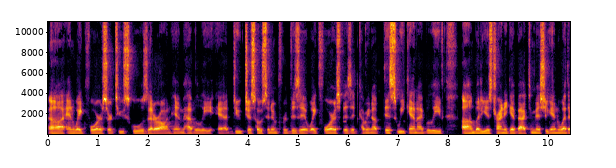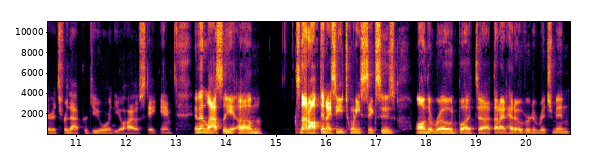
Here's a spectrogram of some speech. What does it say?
uh, and Wake Forest are two schools that are on him heavily. Uh, Duke just hosted him for a visit. Wake Forest visit coming up this weekend, I believe. Um, but he is trying to get back to Michigan, whether it's for that Purdue or the Ohio State game. And then lastly, um, it's not often I see 26s on the road, but uh, I thought I'd head over to Richmond.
